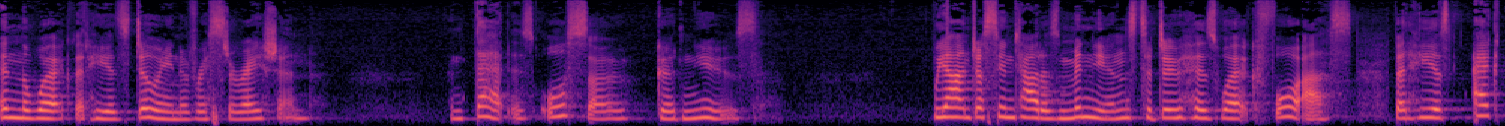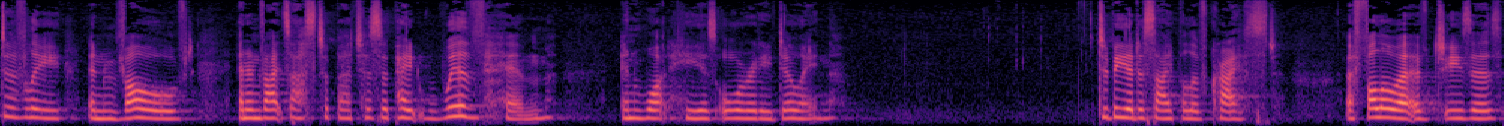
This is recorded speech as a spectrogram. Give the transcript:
in the work that He is doing of restoration. And that is also good news. We aren't just sent out as minions to do his work for us, but he is actively involved and invites us to participate with him in what he is already doing. To be a disciple of Christ, a follower of Jesus,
